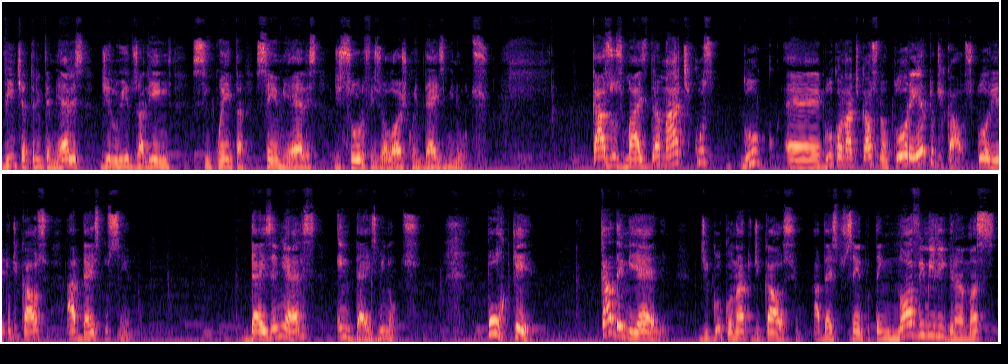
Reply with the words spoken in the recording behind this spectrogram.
20 a 30 ml, diluídos ali em 50, 100 ml de soro fisiológico em 10 minutos. Casos mais dramáticos, glu, é, gluconato de cálcio não, cloreto de cálcio, cloreto de cálcio a 10%. 10 ml em 10 minutos. Por quê? Cada ml de gluconato de cálcio a 10% tem 9 miligramas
